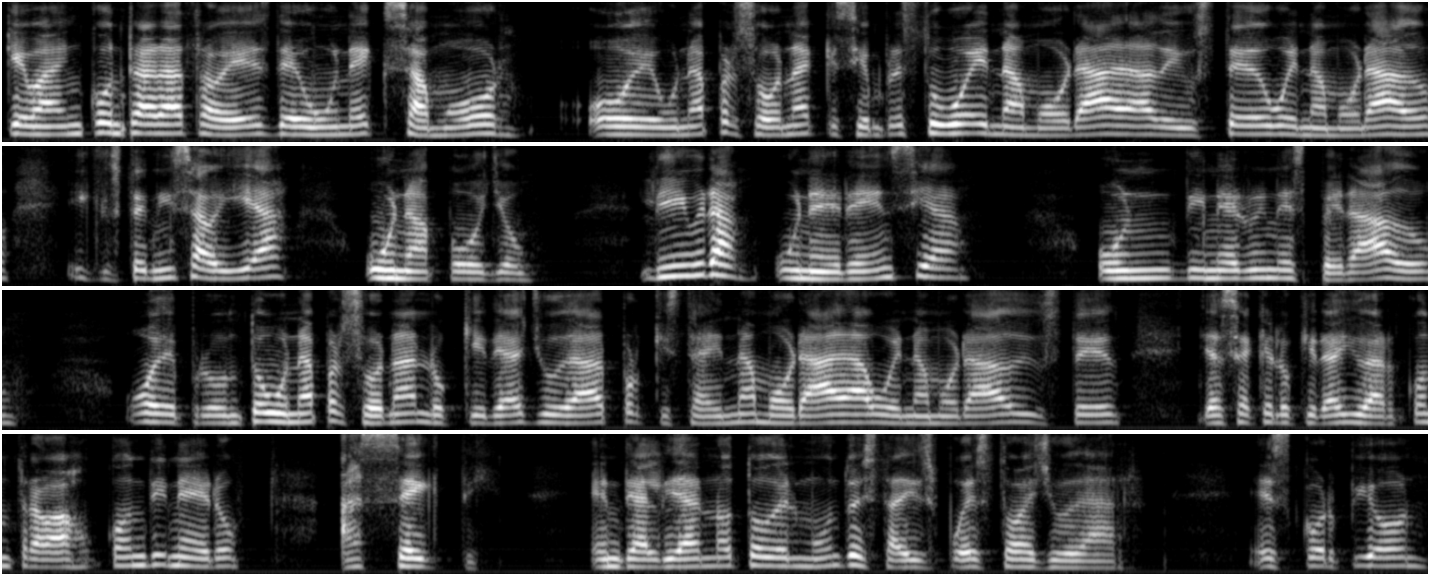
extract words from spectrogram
que va a encontrar a través de un examor o de una persona que siempre estuvo enamorada de usted o enamorado y que usted ni sabía un apoyo. Libra, una herencia, un dinero inesperado, o de pronto una persona lo quiere ayudar porque está enamorada o enamorado de usted, ya sea que lo quiera ayudar con trabajo, con dinero, acepte. En realidad no todo el mundo está dispuesto a ayudar. Escorpión,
